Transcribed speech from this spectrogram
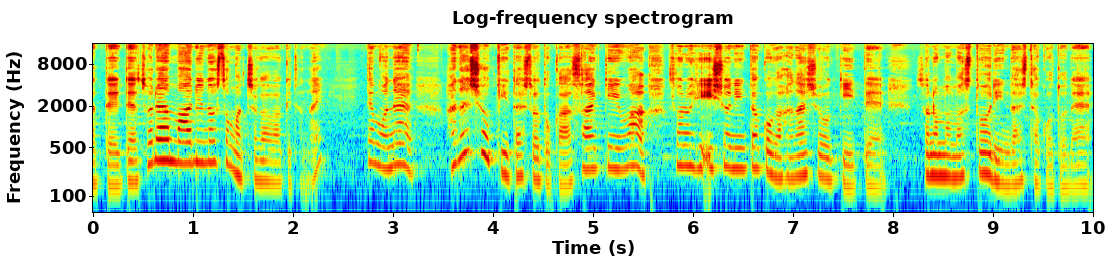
っていてそれは周りの人も違うわけじゃない？でもね話を聞いた人とか最近はその日一緒にいた子が話を聞いてそのままストーリーに出したことで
